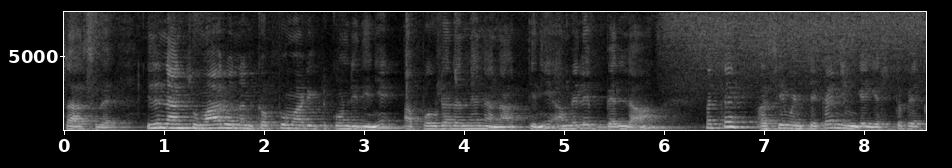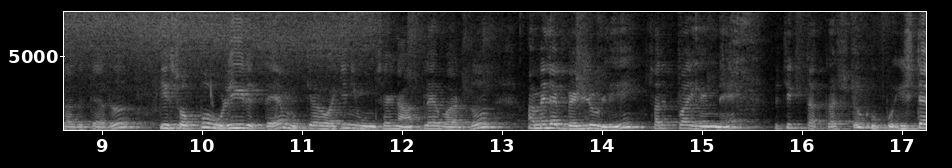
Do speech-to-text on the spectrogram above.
ಸಾಸಿವೆ. ಇದು ನಾನು ಸುಮಾರು ಒಂದೊಂದು ಕಪ್ಪು ಮಾಡಿ ಇಟ್ಕೊಂಡಿದ್ದೀನಿ. ಆ ಪೌಡರನ್ನೇ ನಾನು ಹಾಕ್ತೀನಿ. ಆಮೇಲೆ ಬೆಲ್ಲ, ಮತ್ತು ಹಸಿಮೆಣ್ಸಿಕಾಯಿ ನಿಮಗೆ ಎಷ್ಟು ಬೇಕಾಗುತ್ತೆ ಅದು. ಈ ಸೊಪ್ಪು ಹುಳಿ ಇರುತ್ತೆ. ಮುಖ್ಯವಾಗಿ ನೀವು ಹುಣಸೆಹಣ್ಣು ಹಾಕಲೇಬಾರ್ದು. ಆಮೇಲೆ ಬೆಳ್ಳುಳ್ಳಿ, ಸ್ವಲ್ಪ ಎಣ್ಣೆ, ರುಚಿಗೆ ತಕ್ಕಷ್ಟು ಉಪ್ಪು. ಇಷ್ಟೇ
